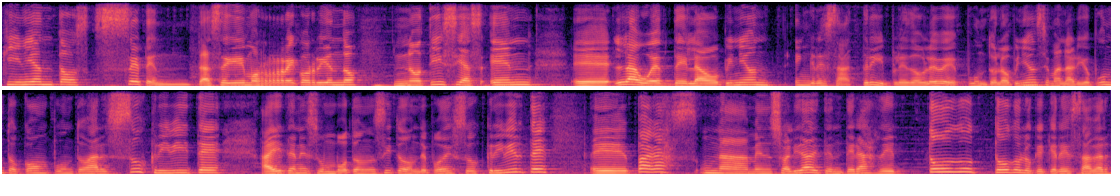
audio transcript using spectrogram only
570. Seguimos recorriendo noticias en eh, la web de La Opinión. Ingresa a www.laopinionsemanario.com.ar, suscríbete, ahí tenés un botoncito donde podés suscribirte, eh, pagas una mensualidad y te enterás de todo, todo lo que querés saber,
